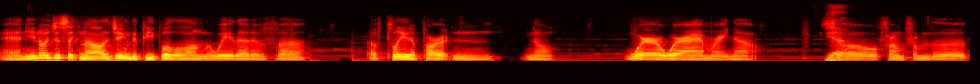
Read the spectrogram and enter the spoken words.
and you know just acknowledging the people along the way that have uh, have played a part in you know where where I am right now. Yeah. So from from the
